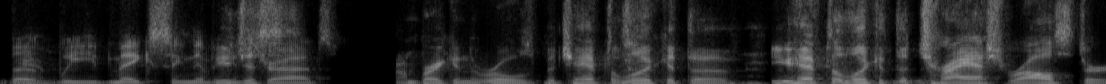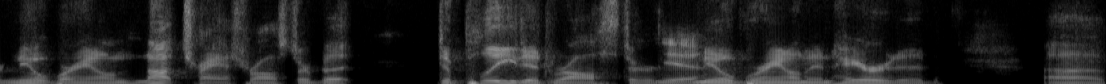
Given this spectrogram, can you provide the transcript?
but Yeah. we make significant just- strides. I'm breaking the rules, but you have to look at the you have to look at the trash roster. Neal Brown, not trash roster, but depleted roster. Yeah. Neal Brown inherited. Uh,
